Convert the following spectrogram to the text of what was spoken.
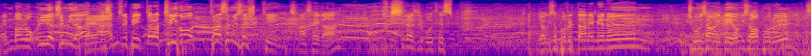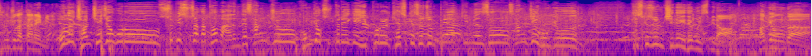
왼발로 올려줍니다. 다시 트리핑 떨어뜨리고 돌아서면서 슈팅. 자세가 확실하지 못했습니다. 여기서 볼을 따내면은 좋은 상황인데 여기서 볼을 상주가 따냅니다. 오늘 전체적으로 수비 숫자가 더 많은데 상주 공격수들에게 이 볼을 계속해서 좀 빼앗기면서 상주의 공격은 계속해서 좀 진행이 되고 있습니다. 박영우가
